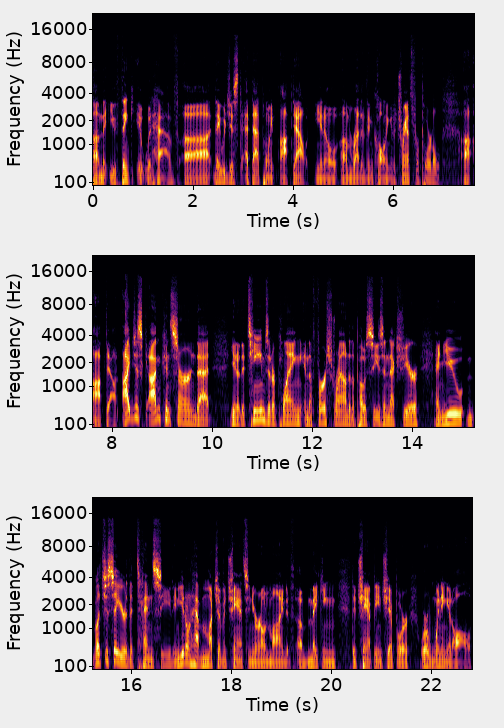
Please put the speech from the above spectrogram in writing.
um, that you think it would have. Uh, they would just at that point opt out, you know, um, rather than calling it a transfer portal uh, opt out. I just I'm concerned that you know the teams that are playing in the first round of the postseason next year, and you let's just say you're the 10 seed, and you don't have much of a chance in your own mind of, of making the championship or or winning it all.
